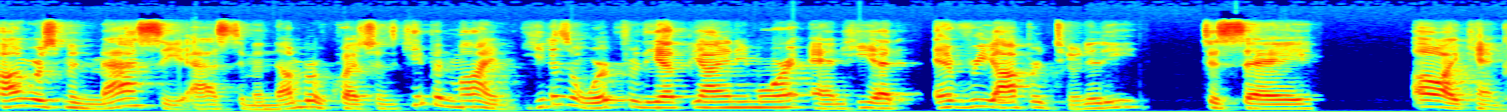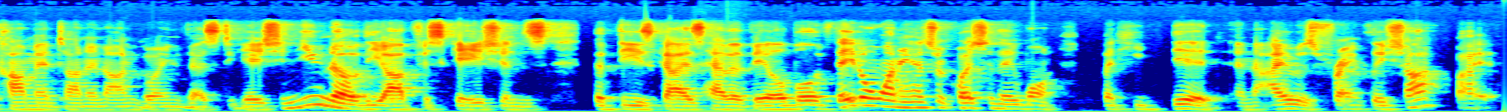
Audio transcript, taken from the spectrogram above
Congressman Massey asked him a number of questions. Keep in mind, he doesn't work for the FBI anymore, and he had every opportunity to say, Oh, I can't comment on an ongoing investigation. You know the obfuscations that these guys have available. If they don't want to answer a question, they won't. But he did, and I was frankly shocked by it.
